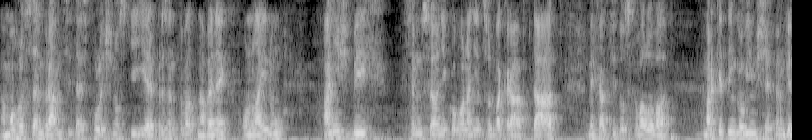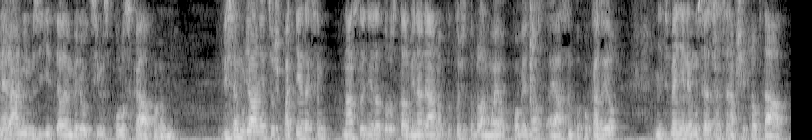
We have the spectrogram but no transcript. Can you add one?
a mohl jsem v rámci té společnosti ji reprezentovat na venek v onlineu, aniž bych se musel někoho na něco dvakrát ptát, nechat si to schvalovat marketingovým šéfem, generálním ředitelem, vedoucím z Polska a podobně. Když jsem udělal něco špatně, tak jsem následně za to dostal vynadáno, protože to byla moje odpovědnost a já jsem to pokazil. Nicméně nemusel jsem se na všechno ptát.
